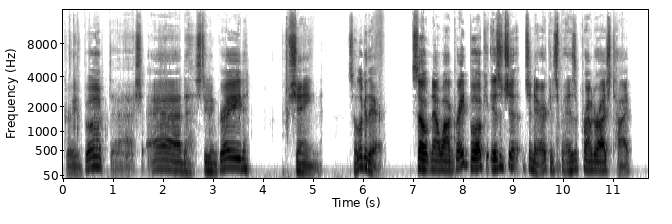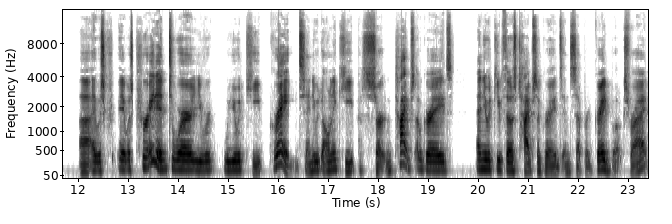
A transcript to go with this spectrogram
Grade book dash add student grade Shane. So look at there. So now while grade book is a ge generic, it's, a parameterized type. Uh, it was it was created to where you were you would keep grades and you would only keep certain types of grades and you would keep those types of grades in separate grade books, right?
